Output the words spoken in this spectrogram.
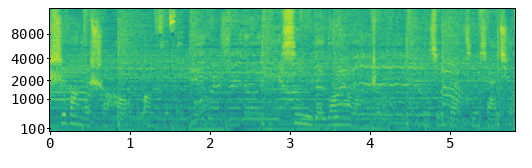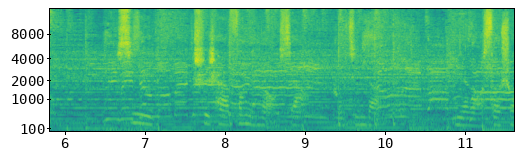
失望的时候妄自菲薄。昔日的泱泱王者，如今的阶下囚；昔日叱咤风云的偶像，如今的年老色衰，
